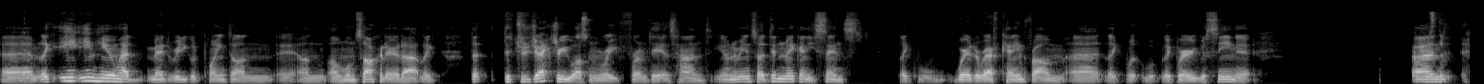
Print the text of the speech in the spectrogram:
Um, like Iain Hume had made a really good point on uh, on on one soccer there that like that the trajectory wasn't right for him to hit his hand. You know what I mean? So it didn't make any sense like where the ref came from, uh, like w- like where he was seeing it. And the,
